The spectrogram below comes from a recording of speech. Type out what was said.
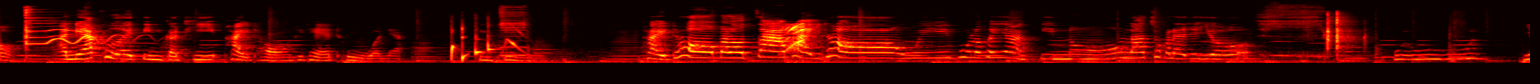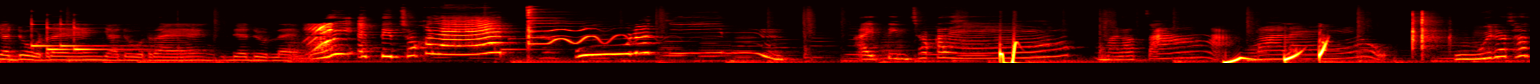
ก อันนี้คือไอติมกะทิไผ่ทองที่แท้ทรูอันเนี้ยจริงๆ ไผ่ทองมาแล้วจ้าไผ่ทองอุ้ยพูดแล้วก็อยากกินเนาะราดช็อกโกแลตเยอะๆอุ้ยอุ้ยอุ้ยอย่าโดดแรง อย่าโดดแรงอย่าโดดแรงอุ้ยไอติมช็อกโกแลตอู้น่ากิน ไอติมช็อกโกแลตมาแล้วจ้า มาแล้วอุ้ยแล้วถ้า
